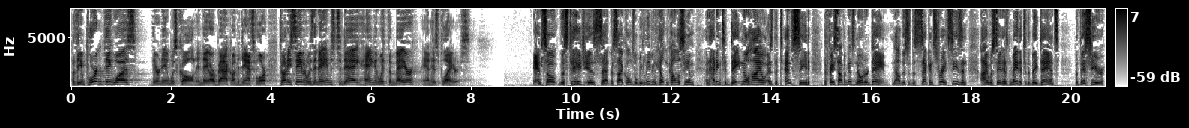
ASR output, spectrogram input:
But the important thing was their name was called, and they are back on the dance floor. Tony Seaman was in Ames today, hanging with the mayor and his players. And so the stage is set. The Cyclones will be leaving Hilton Coliseum and heading to Dayton, Ohio as the 10th seed to face off against Notre Dame. Now, this is the second straight season Iowa State has made it to the big dance, but this year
